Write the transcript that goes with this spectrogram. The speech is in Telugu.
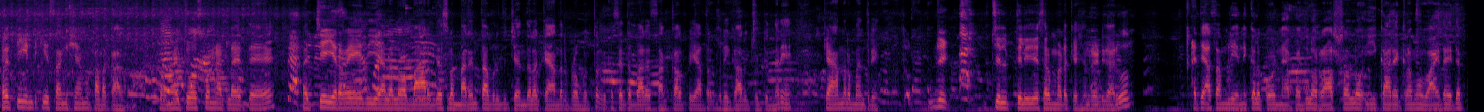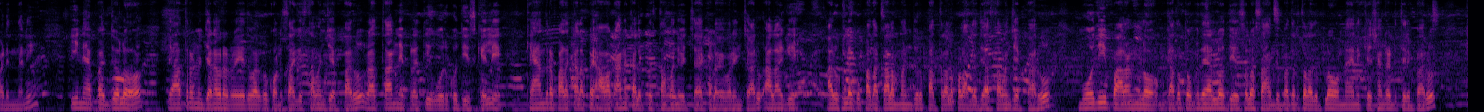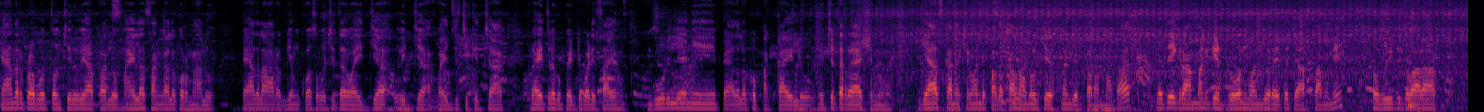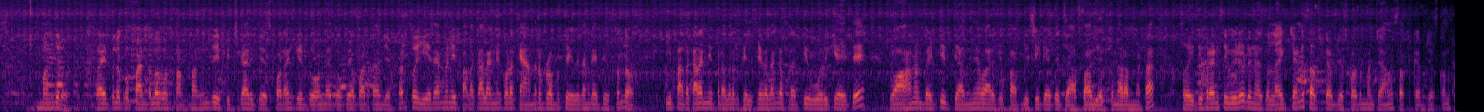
ప్రతి ఇంటికి సంక్షేమ పథకాలు. మీరు చూసుకున్నట్లయితే వచ్చే ఇరవై ఐదు ఏళ్ళలో భారతదేశంలో మరింత అభివృద్ధి చెందేలా కేంద్ర ప్రభుత్వం వికసిత భారత్ సంకల్ప యాత్రకు శ్రీకారం చుట్టిందని కేంద్ర మంత్రి తెలియజేశారన్నమాట కిషన్ రెడ్డి గారు. అయితే అసెంబ్లీ ఎన్నికల కోడ్ నేపథ్యంలో రాష్ట్రాల్లో ఈ కార్యక్రమం వాయిదా అయితే పడిందని ఈ నేపథ్యంలో యాత్రను జనవరి ఇరవై ఐదు వరకు కొనసాగిస్తామని చెప్పారు. రథాన్ని ప్రతి ఊరుకు తీసుకెళ్ళి కేంద్ర పథకాలపై అవగాహన కల్పిస్తామని ఇక్కడ వివరించారు. అలాగే అర్హులకు పథకాల మంజూరు పత్రాలు కూడా అందజేస్తామని చెప్పారు. మోదీ పాలనలో గత తొమ్మిదేళ్ళలో దేశంలో శాంతి భద్రతలు అదుపులో ఉన్నాయని కిషన్ రెడ్డి తెలిపారు. కేంద్ర ప్రభుత్వం చిరు వ్యాపారులు మహిళా సంఘాలకు రుణాలు పేదల ఆరోగ్యం కోసం ఉచిత వైద్య విద్య వైద్య చికిత్స రైతులకు పెట్టుబడి సాయం గూడు లేని పేదలకు పక్కా ఇల్లు ఉచిత రేషను గ్యాస్ కనెక్షన్ వంటి పథకాలను అమలు చేస్తుందని చెప్పారన్నమాట. ప్రతి గ్రామానికి డ్రోన్ మంజూరు అయితే చేస్తామని. సో వీటి ద్వారా మందులు రైతులకు పంటలకు సంబంధించి పిచికారీ చేసుకోవడానికి డ్రోన్లు అయితే ఉపయోగపడతాయని చెప్పారు. సో ఏదేమైనా ఈ పథకాలన్నీ కూడా కేంద్ర ప్రభుత్వం ఏ విధంగా అయితే ఇస్తుందో ఈ పథకాలన్నీ ప్రజలకు తెలిసే విధంగా ప్రతి ఊరికి అయితే వాహనం పెట్టి అన్ని వారికి పబ్లిసిటీ అయితే చేస్తామని చెప్తున్నారన్నమాట. సో ఇది ఫ్రెండ్స్ ఈ వీడియో. నేను లైక్ చేయండి సబ్స్క్రైబ్ చేసుకోండి మన ఛానల్ సబ్స్క్రైబ్ చేసుకోండి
